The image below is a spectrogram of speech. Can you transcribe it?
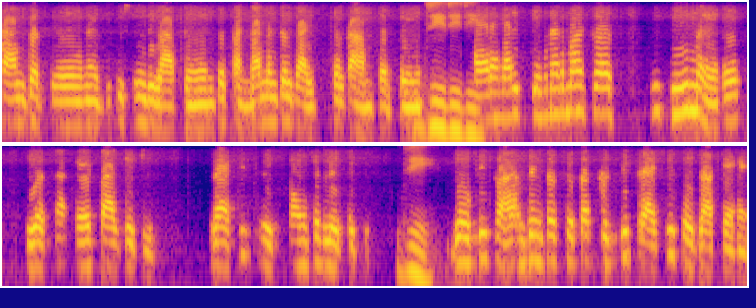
काम करते हैं उन्हें एजुकेशन दिलाते हैं उनके फंडामेंटल राइट पर काम करते हैं। जी जी जी। और हमारी किन्नरमा ट्रस्ट की टीम है एस आर टी की ट्रैफ़िक रिस्पॉन्सिबिलिटी की जी। जो कि ट्रांस इंटरेस्ट के साथ कुछ भी क्रैशेस हो जाते हैं।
